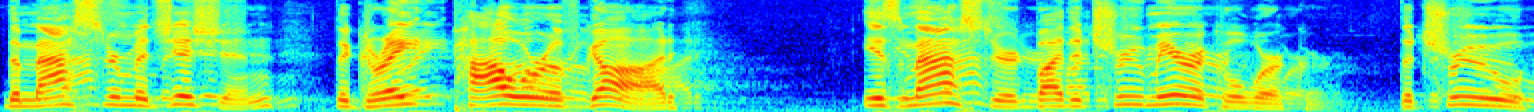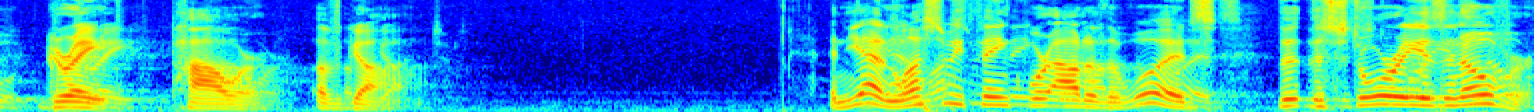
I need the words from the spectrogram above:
The master magician, the great power of God, is mastered by the true miracle worker, the true great power of God. And yet, unless we think we're out of the woods, the, the story isn't over.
